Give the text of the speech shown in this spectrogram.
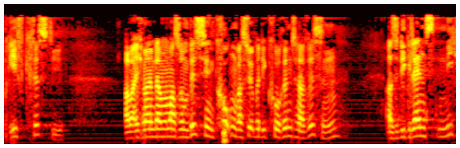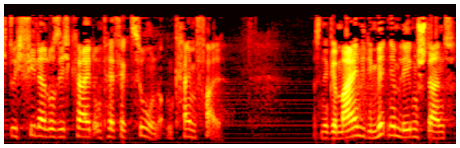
Brief Christi. Aber ich meine, wenn wir mal so ein bisschen gucken, was wir über die Korinther wissen, also die glänzten nicht durch Fehlerlosigkeit und Perfektion, um keinen Fall. Das ist eine Gemeinde, die mitten im Leben stand,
